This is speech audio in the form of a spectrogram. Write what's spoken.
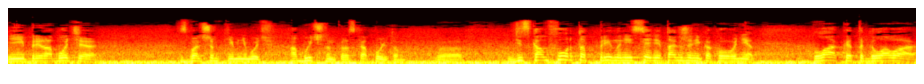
и при работе с большим каким-нибудь обычным краскопультом. Э, Дискомфорта при нанесении также никакого нет. Лак эта голова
